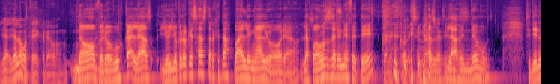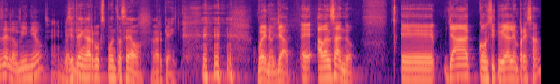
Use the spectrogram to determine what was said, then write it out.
ya, ya, lo boté, creo. No, pero búscalas. Yo, yo creo que esas tarjetas valen algo ahora. Las podemos hacer NFT. Coleccionables. las, las vendemos. Si tienes el dominio. Sí. Visiten argux.co, a ver qué hay. bueno, ya. Eh, avanzando. Eh, ya constituida la empresa.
